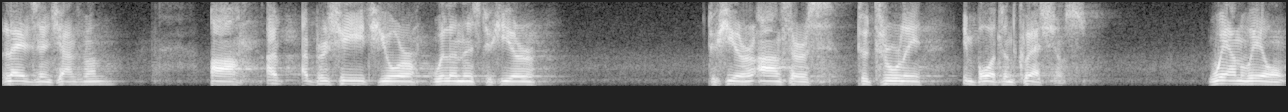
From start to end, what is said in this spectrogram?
ladies and gentlemen. Uh, I appreciate your willingness to hear to hear answers to truly important questions. When will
